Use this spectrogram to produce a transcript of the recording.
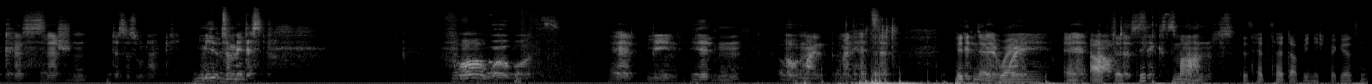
accession. Das ist unheimlich. Mir zumindest. Four robots had been hidden. Oh, mein, mein Headset. Hidden away and after six months. Das Headset darf ich nicht vergessen.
